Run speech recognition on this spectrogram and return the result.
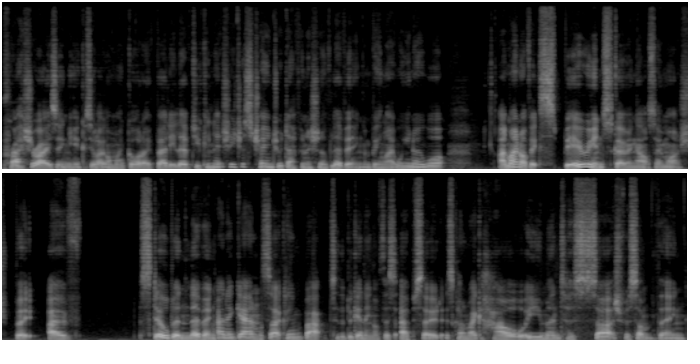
pressurizing you because you're like oh my god i've barely lived you can literally just change your definition of living and being like well you know what? I might not have experienced going out so much but i've still been living. And again circling back to the beginning of this episode it's kind of like how are you meant to search for something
